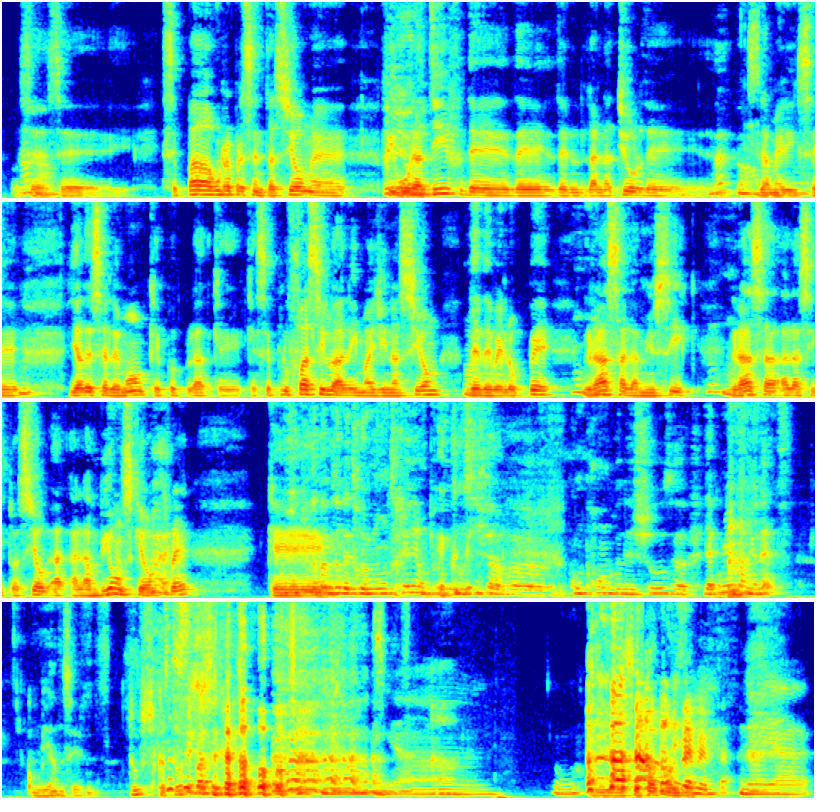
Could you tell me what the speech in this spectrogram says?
C'est c'est pas une représentation euh, Oui, figurative de, de, de la nature de, Mm. Il y a des éléments que, que, que c'est plus facile à l'imagination de développer grâce à la musique, grâce à, à la situation, à, à l'ambiance qu'on crée. Que... Oui, tout n'a pas besoin d'être montré, on peut aussi faire euh, comprendre des choses. Il y a combien de marionnettes? Combien c'est 12, Ça, 14 c'est pas secret. Non, il y a... Ah. Ouh. Je sais pas on sait même pas No, il y a.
